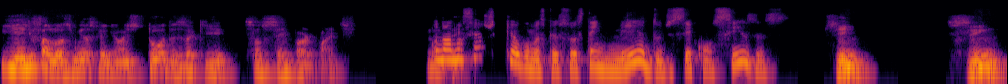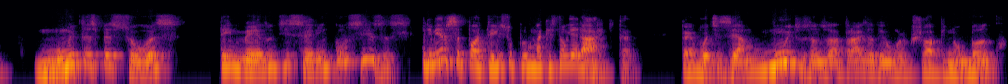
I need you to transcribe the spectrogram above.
E ele falou, as minhas reuniões todas aqui são sem PowerPoint. Não Norma, você acha que algumas pessoas têm medo de ser concisas? Sim, sim. Muitas pessoas têm medo de serem concisas. Primeiro, você pode ter isso por uma questão hierárquica. Então, eu vou te dizer, há muitos anos atrás, eu dei um workshop num banco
